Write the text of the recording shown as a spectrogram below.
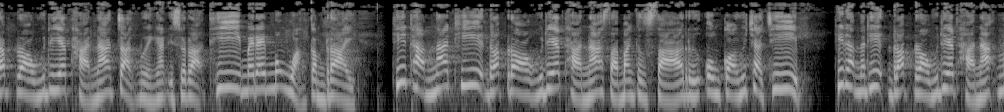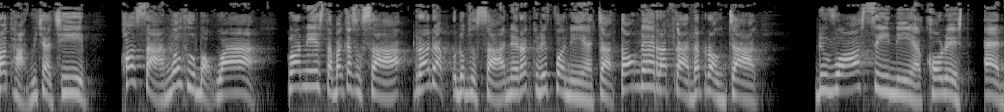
รับรองวิทยาฐานะจากหน่วยงานอิสระที่ไม่ได้มุ่งหวังกำไร ที่ทำหน้าที่รับรองวิทยาฐานะสถาบันการศึกษา หรือองค์กรวิชาชีพ ที่ทำหน้าที่รับรองวิทยาฐานะมาตรฐานวิชาชีพ ข้อ 3 ก็คือบอกว่ากรณีสถาบันการศึกษา ระดับอุดมศึกษาในรัฐแคลิฟอร์เนีย จะต้องได้รับการรับรองจาก the WASC Senior College and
